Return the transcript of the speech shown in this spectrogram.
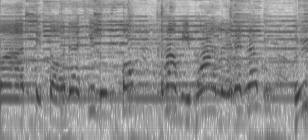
มาติดต่อได้ที่ลุงป๊อกข้ามผีพลาดเลยนะครับ เฮ้ย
